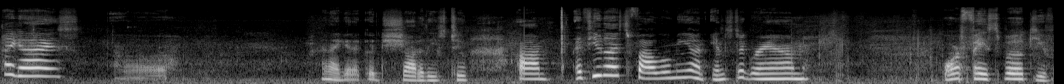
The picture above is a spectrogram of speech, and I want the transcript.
Hi guys. Uh, and I get a good shot of these two. Um, if you guys follow me on Instagram or Facebook, you've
